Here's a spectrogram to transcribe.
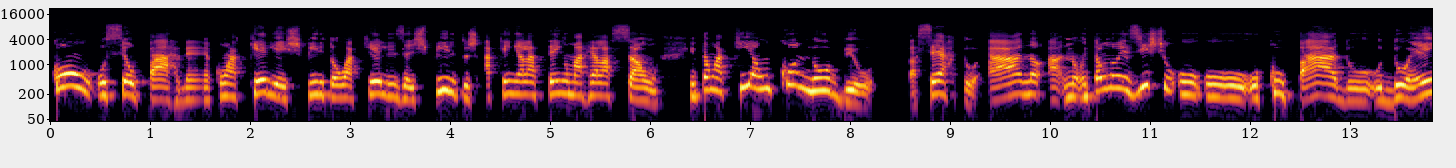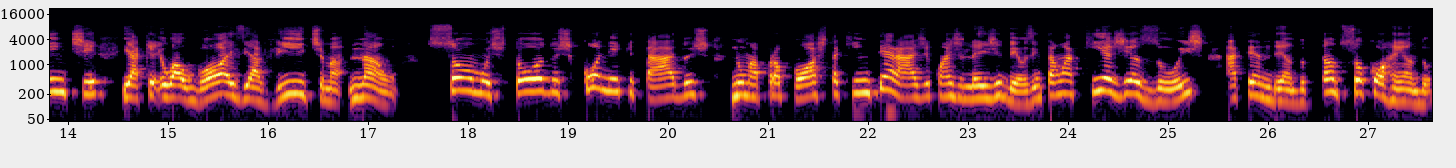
com o seu par, né, com aquele espírito ou aqueles espíritos a quem ela tem uma relação. Então aqui é um conúbio, tá certo? Ah, não, ah, não, então não existe o, o, o, culpado, o doente e aquele, o algoz e a vítima, não somos todos conectados numa proposta que interage com as leis de Deus. Então aqui é Jesus atendendo, tanto socorrendo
